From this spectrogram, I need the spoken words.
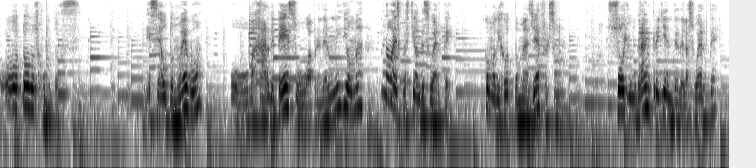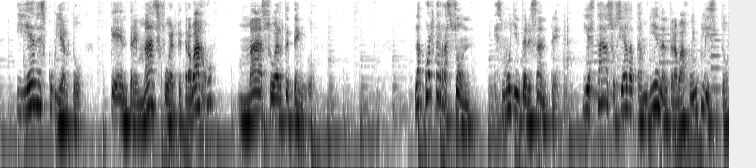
o todos juntos. Ese auto nuevo o bajar de peso o aprender un idioma no es cuestión de suerte. Como dijo Thomas Jefferson, soy un gran creyente de la suerte y he descubierto que entre más fuerte trabajo, más suerte tengo. La cuarta razón es muy interesante y está asociada también al trabajo implícito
